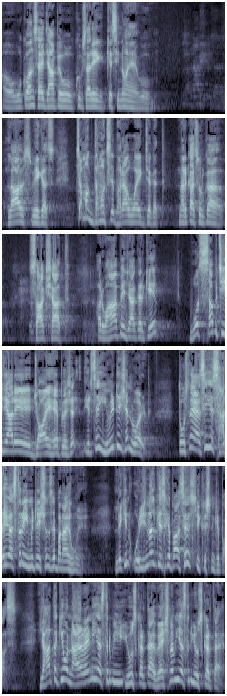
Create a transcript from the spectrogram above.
वो कौन सा है जहाँ पे वो खूब सारे कैसिनो हैं, वो? लास वेगस चमक धमक से भरा हुआ एक जगत, नरकासुर का साक्षात। और वहाँ पे जाकर के वो सब चीज़ें, अरे जॉय है pleasure it's a imitation world तो उसने ऐसे ये सारे अस्त्र इमिटेशन से बनाए हुए हैं। लेकिन ओरिजिनल किसके पास है? श्री कृष्ण के पास। यहाँ तक कि वो नारायणी अस्त्र भी यूज़ करता है, वैष्णवी अस्त्र यूज़ करता है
